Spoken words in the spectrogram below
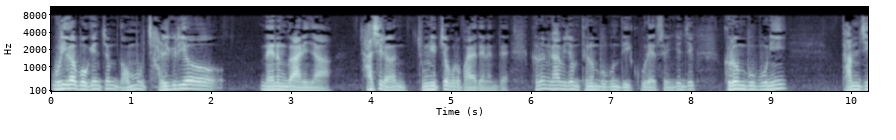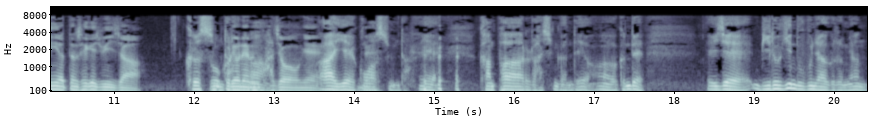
우리가 보기엔 좀 너무 잘 그려내는 거 아니냐. 사실은 중립적으로 봐야 되는데 그런 감이 좀 드는 부분도 있고 그랬어요. 이게 이제 그런 부분이 담징의 어떤 세계주의자 그렇습니다. 그려내는 아, 과정에 아 예 고맙습니다. 네. 예 간파를 하신 건데요. 어 근데 이제 미륵이 누구냐 그러면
